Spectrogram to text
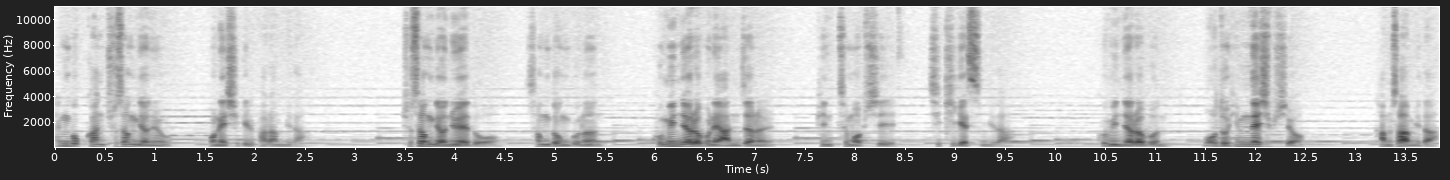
행복한 추석 연휴 보내시길 바랍니다. 추석 연휴에도 성동구는 구민 여러분의 안전을 빈틈없이 지키겠습니다. 구민 여러분 모두 힘내십시오. 감사합니다.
